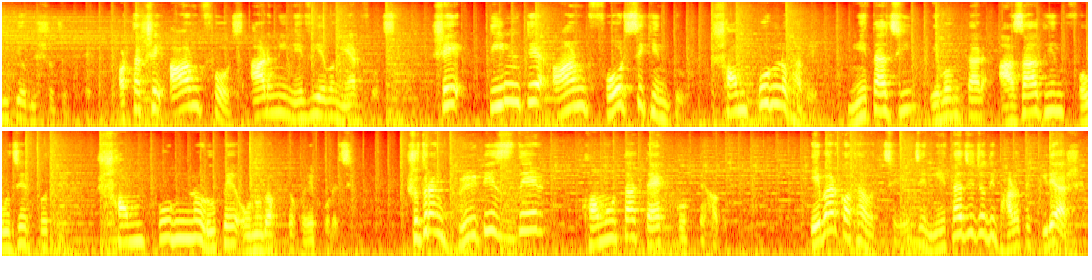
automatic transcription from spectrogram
দ্বিতীয় বিশ্বযুদ্ধে, অর্থাৎ সেই আর্ম ফোর্স আর্মি নেভি এবং এয়ারফোর্স সেই তিনটে আর্ম ফোর্সই কিন্তু সম্পূর্ণভাবে নেতাজি এবং তার আজাদ হিন্দ ফৌজের প্রতি সম্পূর্ণরূপে অনুরক্ত হয়ে পড়েছে। সুতরাং ব্রিটিশদের ক্ষমতা ত্যাগ করতে হবে। এবার কথা হচ্ছে যে নেতাজি যদি ভারতে ফিরে আসেন,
